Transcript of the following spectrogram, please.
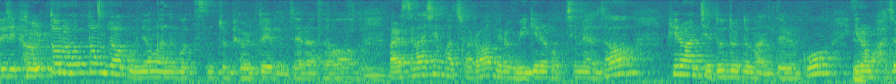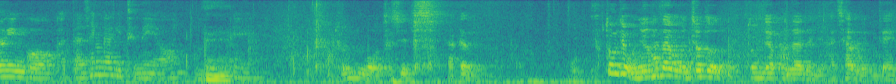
또 이제 별도로 협동조합 운영하는 것은 좀 별도의 문제라서 말씀하신 것처럼 이런 위기를 거치면서 필요한 제도들도 만들고 이런 과정인 것 같다는 생각이 드네요. 예, 예. 네. 저는 뭐 사실 약간 협동조 운영하다 보면 저도 동작 판다든지 같이 하고 있는데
